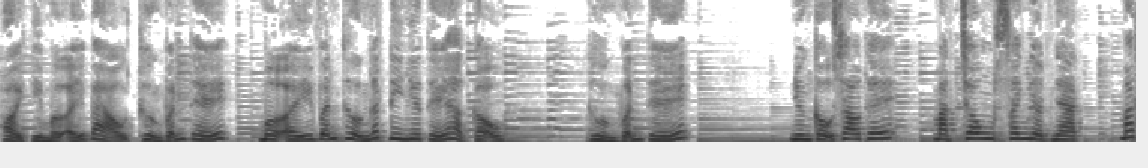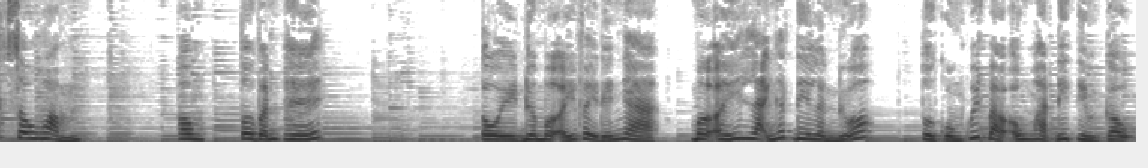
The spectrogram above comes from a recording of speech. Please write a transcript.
Hỏi thì mợ ấy bảo thường vẫn thế, mợ ấy vẫn thường ngất đi như thế hả cậu? Thường vẫn thế. Nhưng cậu sao thế? Mặt trông xanh nhợt nhạt, mắt sâu hoẳm. Không, tôi vẫn thế. Tôi đưa mợ ấy về đến nhà, mợ ấy lại ngất đi lần nữa. Tôi cuống quýt bảo ông Hoạt đi tìm cậu,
